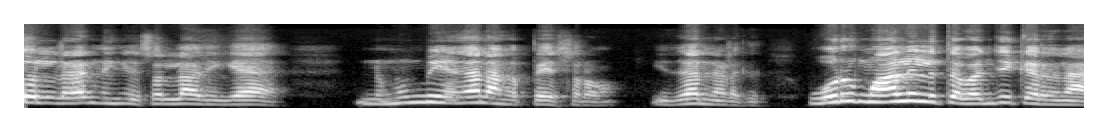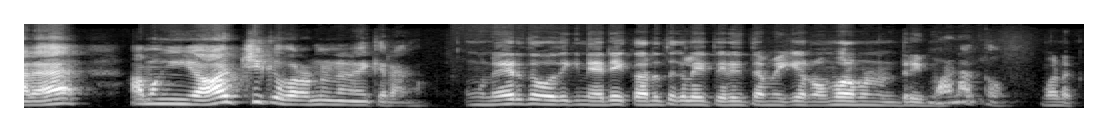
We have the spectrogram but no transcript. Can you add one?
சொல்கிறேன்னு நீங்கள் சொல்லாதீங்க. இந்த உண்மையை தான் நாங்கள் பேசுகிறோம் இதுதான் நடக்குது. ஒரு மாநிலத்தை வஞ்சிக்கிறதுனால அவங்க இங்கே ஆட்சிக்கு வரணும்னு நினைக்கிறாங்க. உங்க நேரத்தை ஒதுக்கி நிறைய கருத்துக்களை தெரிவித்தமைக்க ரொம்ப ரொம்ப நன்றி வணக்கம். வணக்கம்.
